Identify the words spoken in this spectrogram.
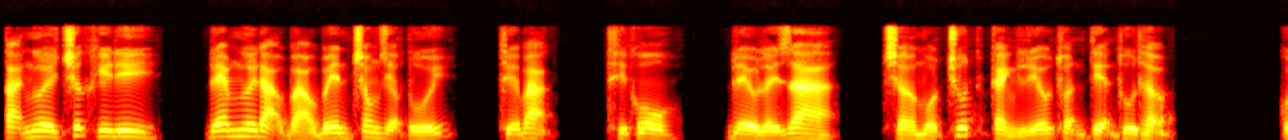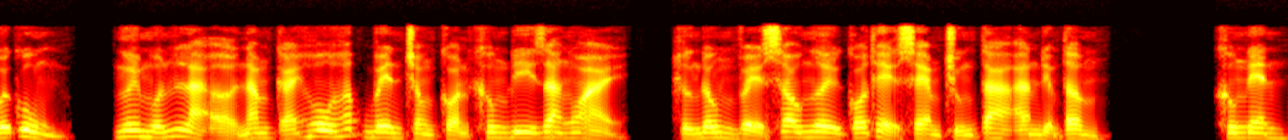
tại ngươi trước khi đi, đem ngươi đạo bảo bên trong rượu túi, thìa bạc, thịt khô, đều lấy ra, chờ một chút cảnh liêu thuận tiện thu thập. Cuối cùng, ngươi muốn là ở năm cái hô hấp bên trong còn không đi ra ngoài, thường đông về sau ngươi có thể xem chúng ta ăn điểm tâm. Không nên.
